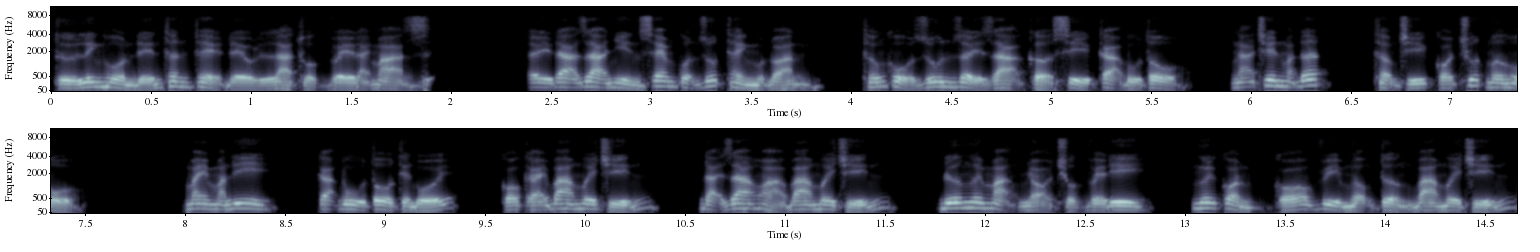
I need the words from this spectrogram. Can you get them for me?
từ linh hồn đến thân thể đều là thuộc về đại mà ấy đã ra nhìn xem cuộn rút thành một đoàn, thống khổ run rẩy dạ cờ xỉ cả bụ tổ ngã trên mặt đất, thậm chí có chút mơ hồ. May mắn đi cả bụ tổ tiền bối, có cái ba mươi chín, đại gia hỏa ba mươi chín, đưa ngươi mạng nhỏ chuộc về đi, ngươi còn có vì mộng tưởng ba mươi chín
